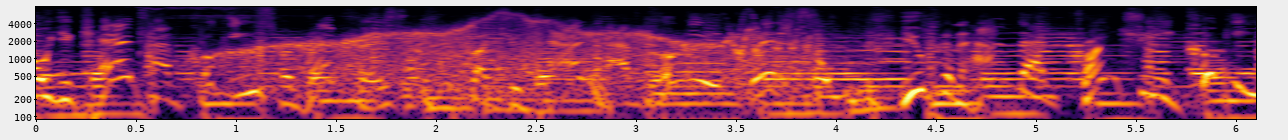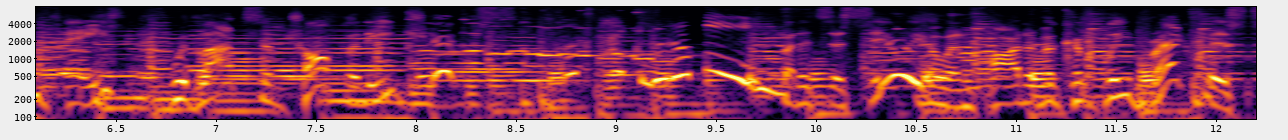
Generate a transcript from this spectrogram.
Oh, you can't have cookies for breakfast, but you can have Cookie Crisp. You can have that crunchy cookie taste with lots of chocolatey chips. Looks like little beans. But it's a cereal and part of a complete breakfast.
